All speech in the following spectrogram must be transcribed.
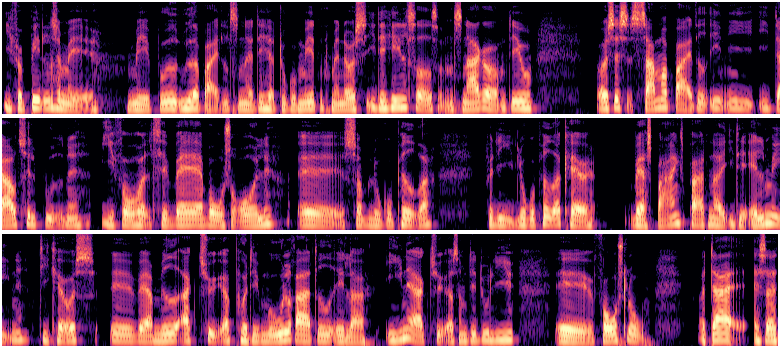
i forbindelse med, med både udarbejdelsen af det her dokument, men også i det hele taget sådan snakker om, det er jo også samarbejdet ind i, i dagtilbudene i forhold til, hvad er vores rolle øh, som logopæder. Fordi logopæder kan være sparringspartnere i det almene. De kan også øh, være medaktører på det målrettede, eller ene aktører, som det du lige øh, foreslog. Og der, altså,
